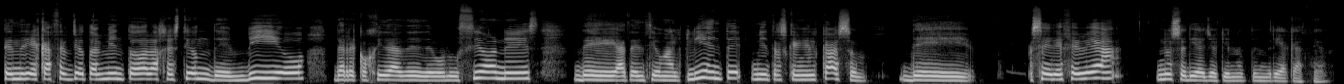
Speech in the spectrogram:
tendría que hacer yo también toda la gestión de envío, de recogida de devoluciones, de atención al cliente, mientras que en el caso de ser FBA no sería yo quien lo tendría que hacer.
